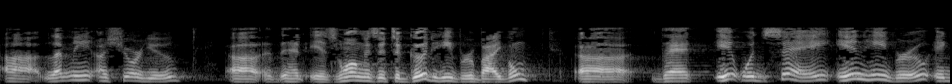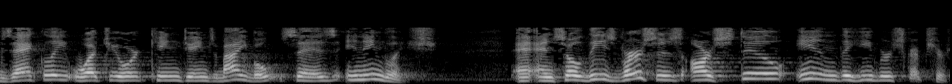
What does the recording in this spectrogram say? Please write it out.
uh, let me assure you uh, that as long as it's a good Hebrew Bible, uh, that it would say in Hebrew exactly what your King James Bible says in English. And, and so these verses are still in the Hebrew Scriptures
